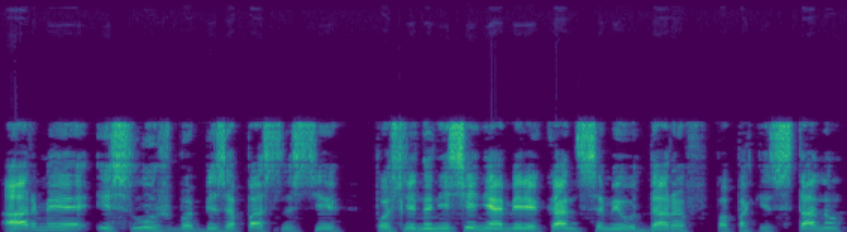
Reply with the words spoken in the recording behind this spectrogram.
Армия и служба безопасности после нанесения американцами ударов по Пакистану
